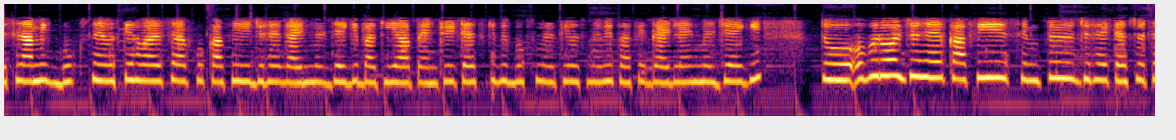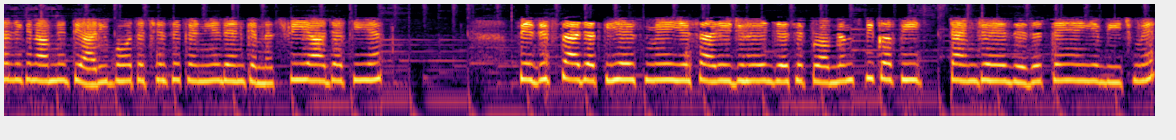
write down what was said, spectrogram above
इस्लामिक बुक्स हैं, उसके हवाले से आपको काफ़ी जो है गाइड मिल जाएगी। बाकी आप एंट्री टेस्ट की भी बुक्स मिलती है, उसमें भी काफ़ी गाइडलाइन मिल जाएगी। तो ओवरऑल जो है काफ़ी सिंपल जो है टेस्ट होता है, लेकिन आपने तैयारी बहुत अच्छे से करनी है। देन केमिस्ट्री आ जाती है। फिजिक्स आ जाती है, इसमें ये सारे जो है, जैसे प्रॉब्लम्स भी काफ़ी टाइम जो है दे देते हैं ये बीच में।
